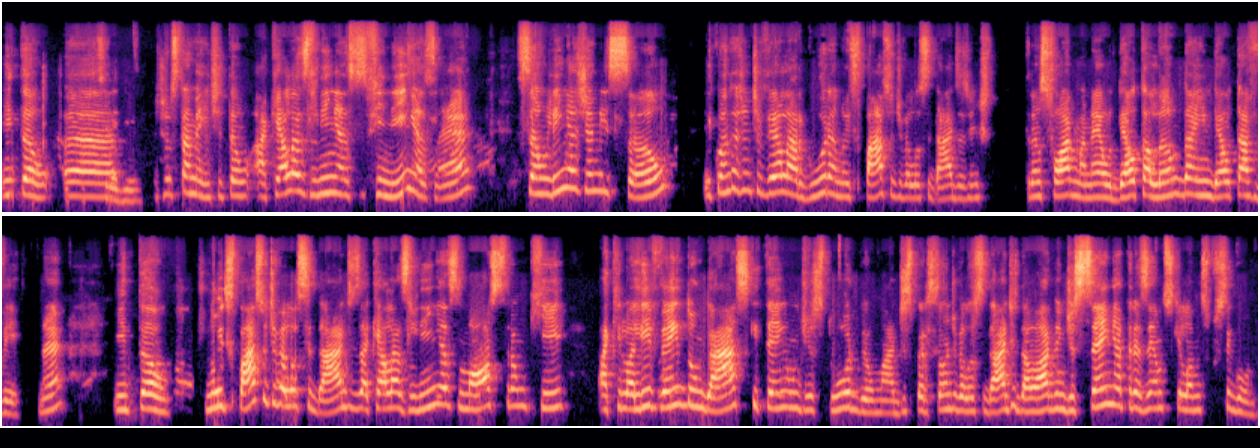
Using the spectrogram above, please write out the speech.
Então, uh, justamente, então, aquelas linhas fininhas, né? São linhas de emissão, e quando a gente vê a largura no espaço de velocidades, a gente transforma né, o delta lambda em delta V, né? Então, no espaço de velocidades, aquelas linhas mostram que aquilo ali vem de um gás que tem um distúrbio, uma dispersão de velocidade da ordem de 100 a 300 km por segundo.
